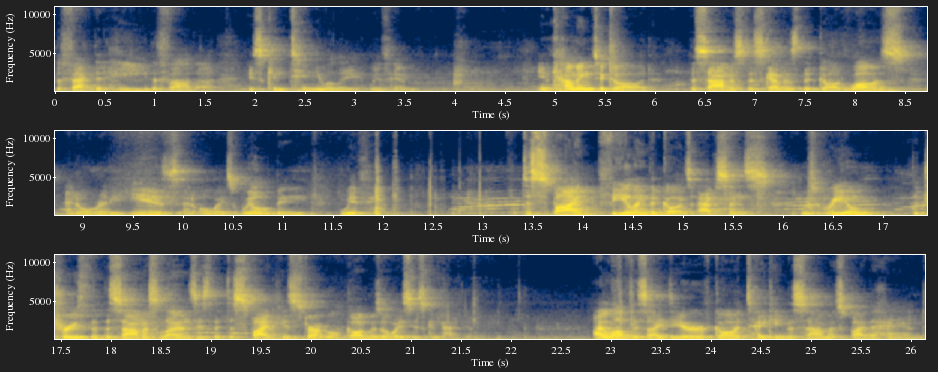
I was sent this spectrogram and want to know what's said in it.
the fact that he, the Father, is continually with him. In coming to God, the psalmist discovers that God was and already is and always will be with him. Despite feeling that God's absence was real, the truth that the psalmist learns is that despite his struggle, God was always his companion. I love this idea of God taking the psalmist by the hand,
